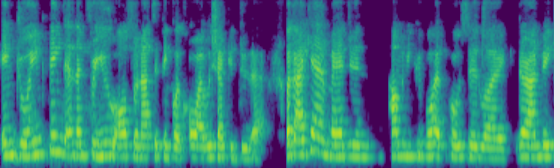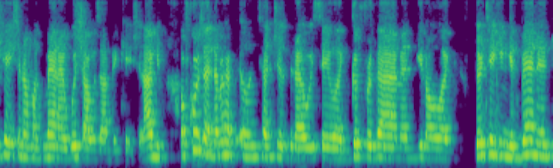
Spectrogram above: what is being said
enjoying things and then for you also not to think like oh i wish i could do that like i can't imagine how many people have posted like they're on vacation. I'm like man i wish i was on vacation. I mean of course i never have ill intentions and i always say like good for them and you know like they're taking advantage.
